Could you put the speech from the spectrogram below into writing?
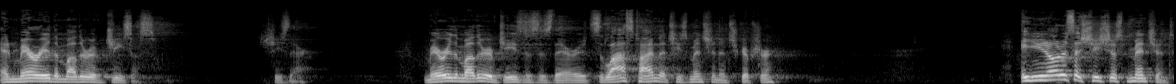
and Mary, the mother of Jesus. She's there. Mary, the mother of Jesus, is there. It's the last time that she's mentioned in Scripture. And you notice that she's just mentioned.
